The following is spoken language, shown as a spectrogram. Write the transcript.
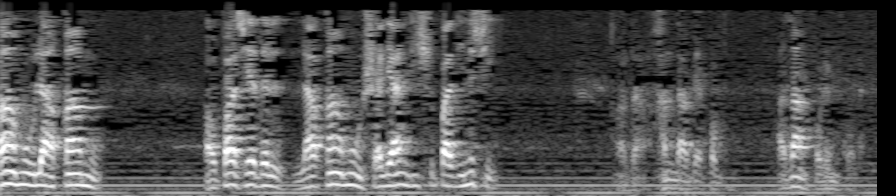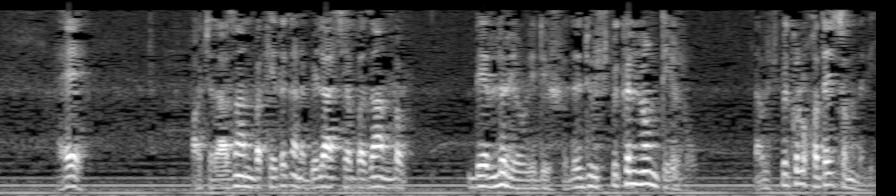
قامو لا قامو او پاسې دل لا قامو شلیان دي شپه دي نشي دا خندا به په اذان پورې کوله هه او چې اذان بکې ته کنه بلال صاحب اذان به ډېر لري وړي دي شو د دې سپیکل نوم تیز وو دا سپیکل خدای سم نه دی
